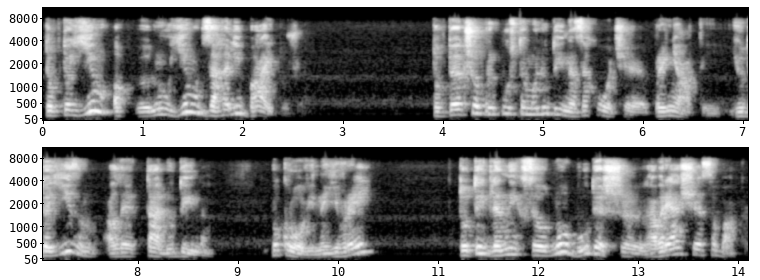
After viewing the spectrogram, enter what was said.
Тобто їм, ну, їм взагалі байдуже. Тобто, якщо, припустимо, людина захоче прийняти юдаїзм, але та людина по крові не єврей, то ти для них все одно будеш е, говоряща собака.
